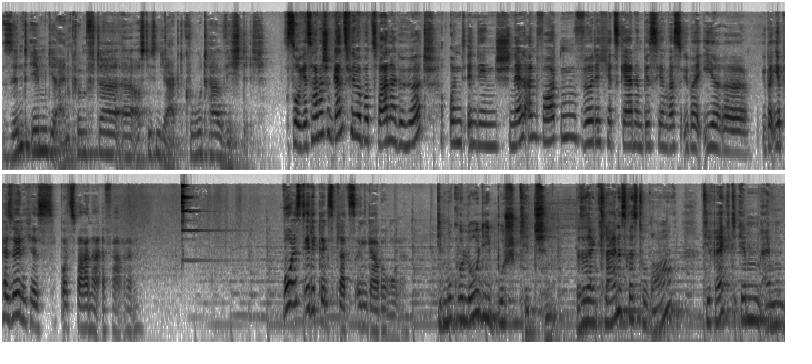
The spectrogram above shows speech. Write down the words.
sind eben die Einkünfte äh, aus diesen Jagdquota wichtig. So, jetzt haben wir schon ganz viel über Botswana gehört und in den Schnellantworten würde ich jetzt gerne ein bisschen was über, ihre, über Ihr persönliches Botswana erfahren. Wo ist Ihr Lieblingsplatz in Gaborone? Die Mokolodi Bush Kitchen. Das ist ein kleines Restaurant direkt in einem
